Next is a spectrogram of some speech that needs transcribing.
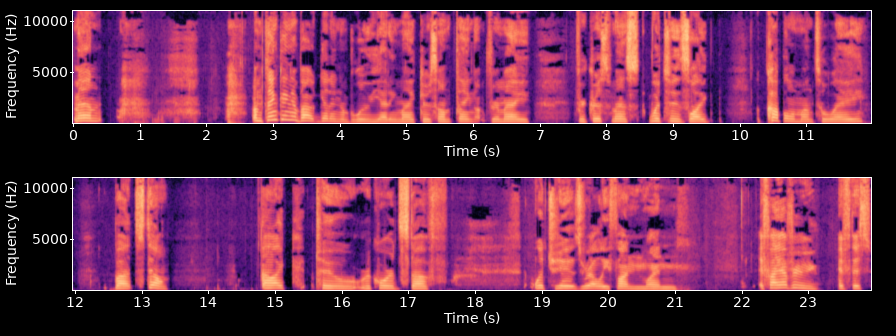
man, I'm thinking about getting a Blue Yeti mic or something for my for Christmas, which is like a couple of months away, but still, I like to record stuff, which is really fun when if I ever if this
